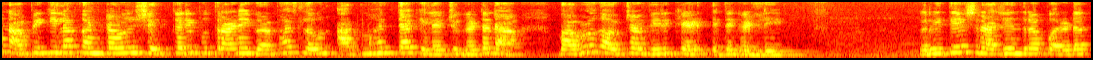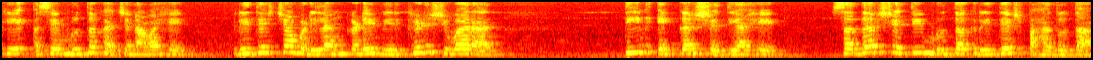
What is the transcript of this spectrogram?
नापिकीला कंटाळून शेतकरी पुत्राने गळफास लावून आत्महत्या केल्याची घटना बाबुळगावच्या विरखेड येथे घडली. रितेश राजेंद्र परडके असे मृतकाचे नाव आहे. रितेशच्या वडिलांकडे विरखेड शिवारात तीन एकर शेती आहे. सदर शेती मृतक रितेश पाहत होता.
